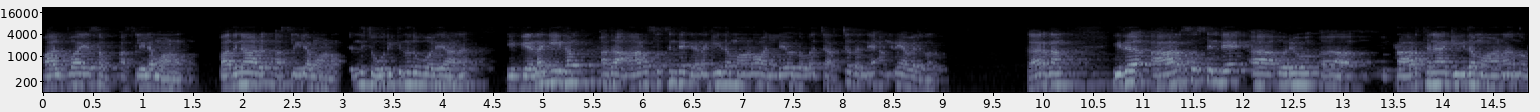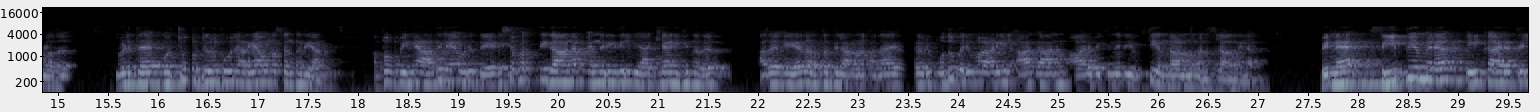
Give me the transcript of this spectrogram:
പാൽപായസം അശ്ലീലമാണോ? പതിനാറ് അശ്ലീലമാണോ? എന്ന് ചോദിക്കുന്നത് പോലെയാണ് ഈ ഗണഗീതം അത് ആർ എസ് എസിന്റെ ഗണഗീതമാണോ അല്ലയോ എന്നുള്ള ചർച്ച തന്നെ അങ്ങനെയാ വരുന്നത്. കാരണം ഇത് ആർ എസ് എസിന്റെ ഒരു പ്രാർത്ഥനാ ഗീതമാണ് എന്നുള്ളത് ഇവിടുത്തെ കൊച്ചുകുട്ടികൾക്ക് പോലും അറിയാവുന്ന സംഗതിയാണ്. അപ്പൊ പിന്നെ അതിനെ ഒരു ദേശഭക്തി ഗാനം എന്ന രീതിയിൽ വ്യാഖ്യാനിക്കുന്നത് അത് ഏതർത്ഥത്തിലാണ് അതായത് ഒരു പൊതുപരിപാടിയിൽ ആ ഗാനം ആലപിക്കുന്നതിന്റെ യുക്തി എന്താണെന്ന് മനസ്സിലാകുന്നില്ല പിന്നെ സി പി എമ്മിന് ഈ കാര്യത്തിൽ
